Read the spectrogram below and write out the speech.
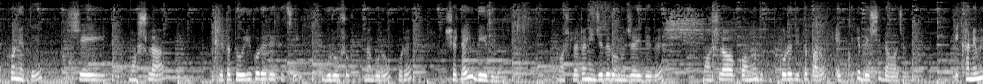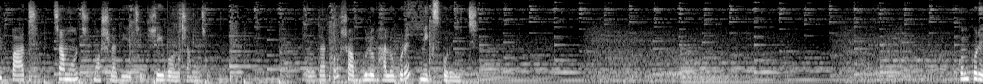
এখন এতে সেই মশলা যেটা তৈরি করে রেখেছি, গুঁড়ো শুকনো গুঁড়ো করে, সেটাই দিয়ে দিলাম। মশলাটা নিজেদের অনুযায়ী দেবে। মশলা কমও করে দিতে পারো, এর থেকে বেশি দেওয়া যাবে এখানে আমি পাঁচ চামচ মশলা দিয়েছি, সেই বড় চামচে। তো দেখো, সবগুলো ভালো করে মিক্স করে নিচ্ছি। এরকম করে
